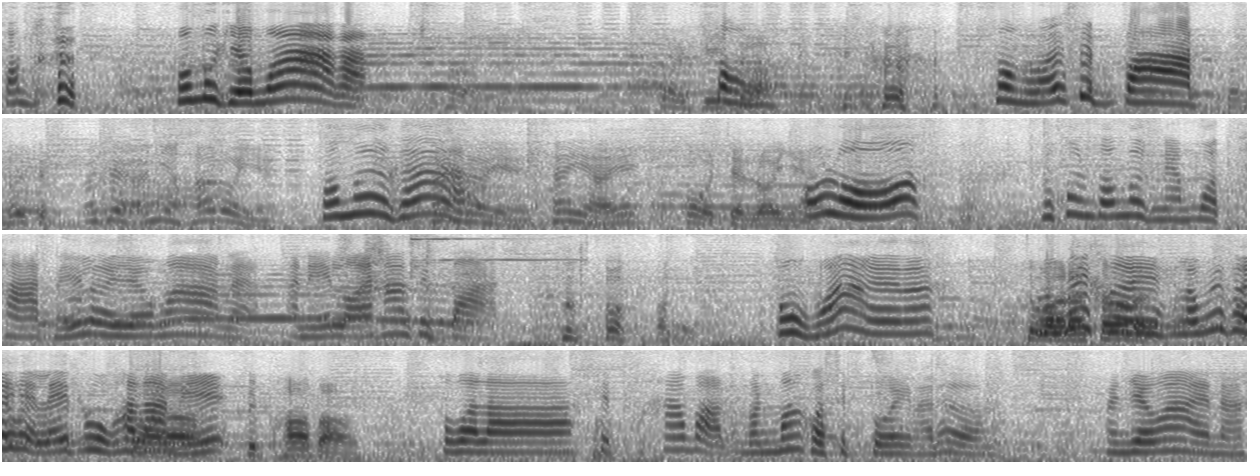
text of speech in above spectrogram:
ปลาหมึกปลาหมึกเยอะมากอะตัวกี่สองตัว210 บาทไม่ใช่อันนี้ห้าร้อยเยนปลาหมึกอะห้าร้อยเยนใช่ไหมก็เจ็ดร้อยเยน โอ้โห ทุกคนปลาหมึกเนี่ยหมดถาดนี้เลยเยอะมากเนี่ยอันนี้ 150 บาท ถูกมากเลยนะเราไม่เคยเราไม่เคยเห็นเลยถูกขนาดนี้ สิบห้าบาทตัวละ15 บาทมันมากกว่า 10 ตัวเองนะเธอ มันเยอะมากเลยนะ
